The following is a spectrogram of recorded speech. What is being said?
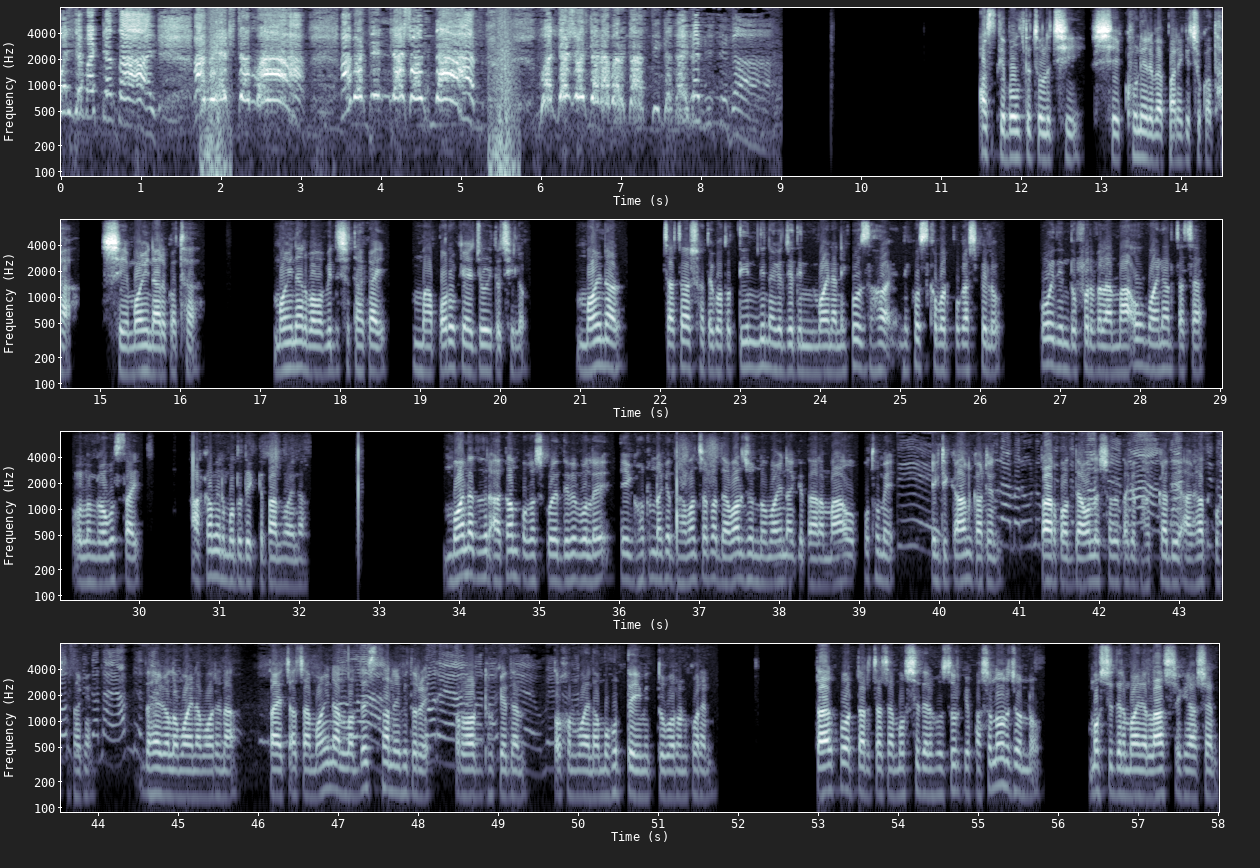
কলজে মারতে চাই আমি একটা মা, আমার তিনটা সন্তান। মধ্যে সন্তান আমার কাছ থেকে গাইরা নিছে গা। আজকে বলতে চলেছি, সে খুনের ব্যাপারে কিছু কথা, সে ময়নার কথা। ময়নার বাবা বিদেশে থাকায় মা পরকীয়ায় জড়িত ছিল। ময়নার চাচার সাথে গত তিন দিন আগে যেদিন ময়না নিখোঁজ হয়, নিখোঁজ খবর প্রকাশ পেল, ওই দিন দুপুরবেলা মা ও ময়নার চাচা উলঙ্গ অবস্থায় আকামের মতো দেখতে পান ময়না। ময়না তাদের আকাম প্রকাশ করে দেবে বলে এই ঘটনাকে ধামাচাপা দেওয়ার জন্য ময়নাকে তার মা ও প্রথমে একটি কান কাটেন, তারপর দেওয়ালের সাথে তাকে ধাক্কা দিয়ে আঘাত করতে থাকেন। দেখা গেল ময়না মরে না। তাই চাচা ময়নার লজ্জাস্থানের ভিতরে রড ঢুকে দেন। তখন ময়না মুহূর্তেই মৃত্যুবরণ করেন। তারপর তার চাচা মসজিদের হুজুরকে ফাঁসানোর জন্য মসজিদের ময়না লাশ রেখে আসেন।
